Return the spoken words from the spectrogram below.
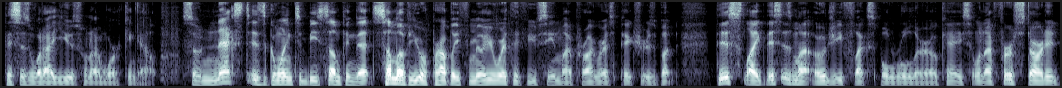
This is what I use when I'm working out. So next is going to be something that some of you are probably familiar with if you've seen my progress pictures, but this like this is my OG flexible ruler, okay? So when I first started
